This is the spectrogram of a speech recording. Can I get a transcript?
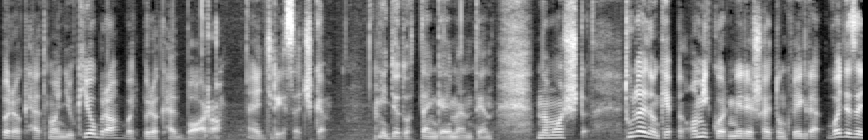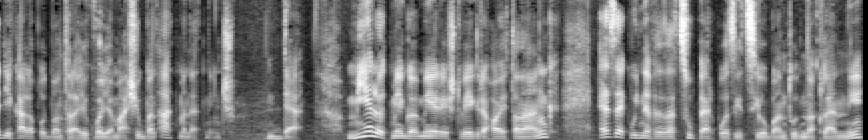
pöröghet mondjuk jobbra, vagy pöröghet balra egy részecske. Egy adott tengely mentén. Na most tulajdonképpen amikor mérés hajtunk végre, vagy az egyik állapotban találjuk, vagy a másikban, átmenet nincs. De mielőtt még a mérést végrehajtanánk, ezek úgynevezett szuperpozícióban tudnak lenni,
